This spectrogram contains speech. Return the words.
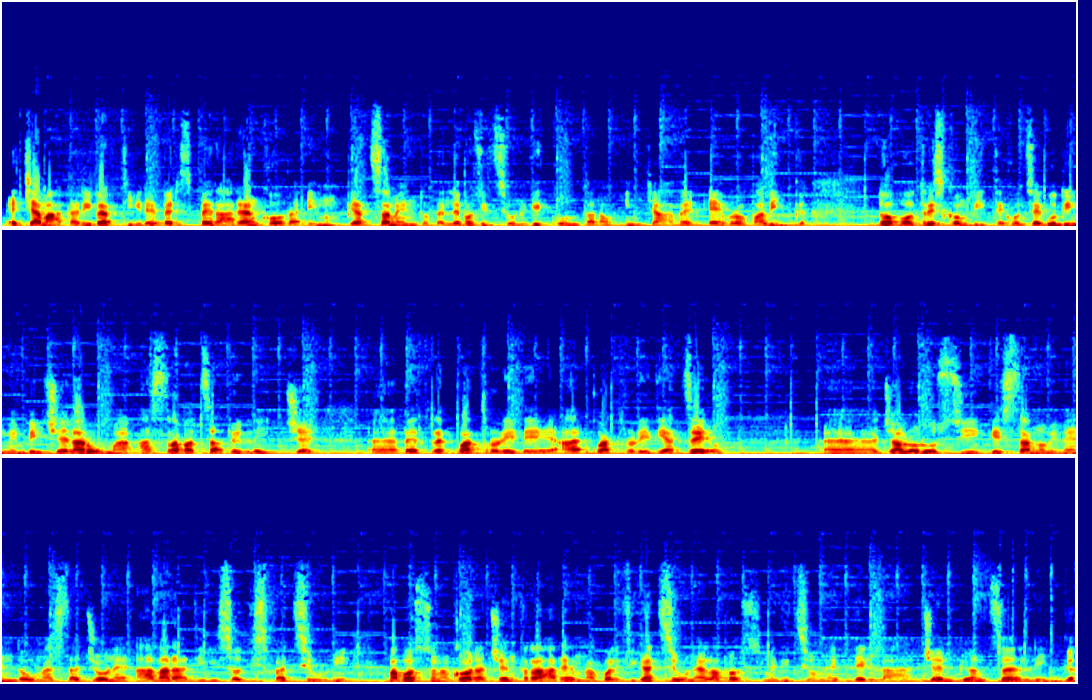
è chiamata a ripartire per sperare ancora in un piazzamento per le posizioni che contano in chiave Europa League. Dopo tre sconfitte consecutive invece la Roma ha strapazzato il Lecce eh, per 4 reti, a, 4 reti a 0 eh, giallorossi che stanno vivendo una stagione avara di soddisfazioni, ma possono ancora centrare una qualificazione alla prossima edizione della Champions League.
